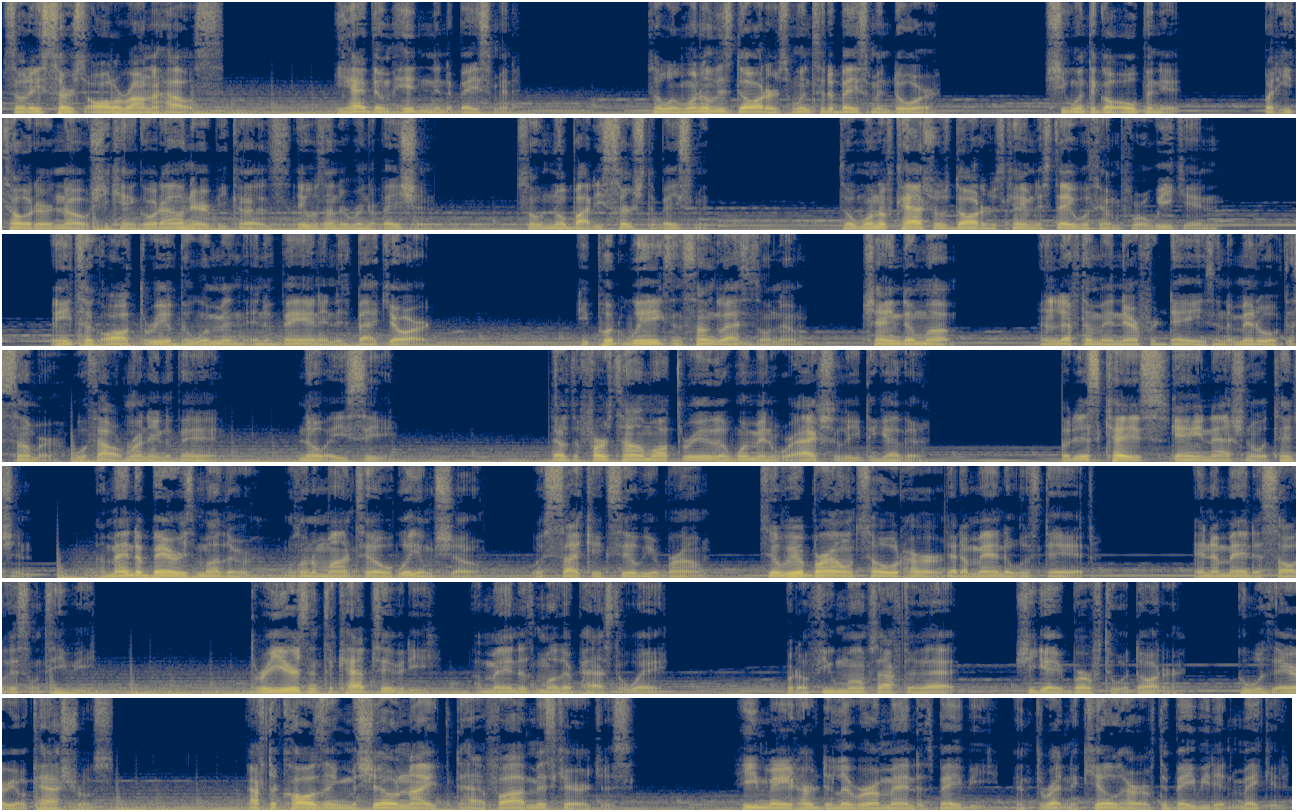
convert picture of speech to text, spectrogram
So they searched all around the house. He had them hidden in the basement. So when one of his daughters went to the basement door, she went to go open it, but he told her no, she can't go down there because it was under renovation. So nobody searched the basement. So one of Castro's daughters came to stay with him for a weekend, he took all three of the women in a van in his backyard. He put wigs and sunglasses on them, chained them up, and left them in there for days in the middle of the summer without running the van. No AC. That was the first time all three of the women were actually together. So this case gained national attention. Amanda Berry's mother was on the Montel Williams show with psychic Sylvia Browne. Sylvia Browne told her that Amanda was dead, and Amanda saw this on TV. Three years into captivity, Amanda's mother passed away. But a few months after that, she gave birth to a daughter, who was Ariel Castro's. After causing Michelle Knight to have five miscarriages, he made her deliver Amanda's baby and threatened to kill her if the baby didn't make it.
